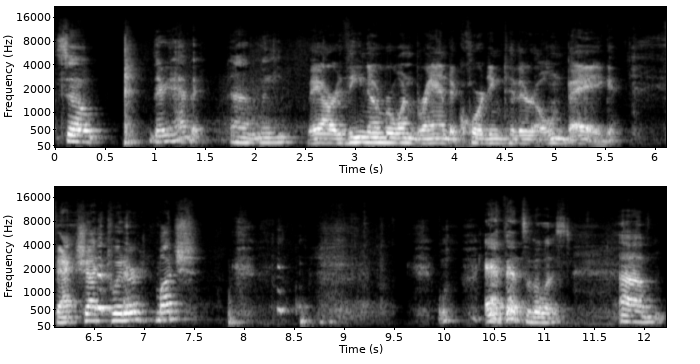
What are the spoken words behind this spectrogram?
so there you have it. Um, we They are the number one brand according to their own bag. Fact check Twitter much? add that to the list. Um,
